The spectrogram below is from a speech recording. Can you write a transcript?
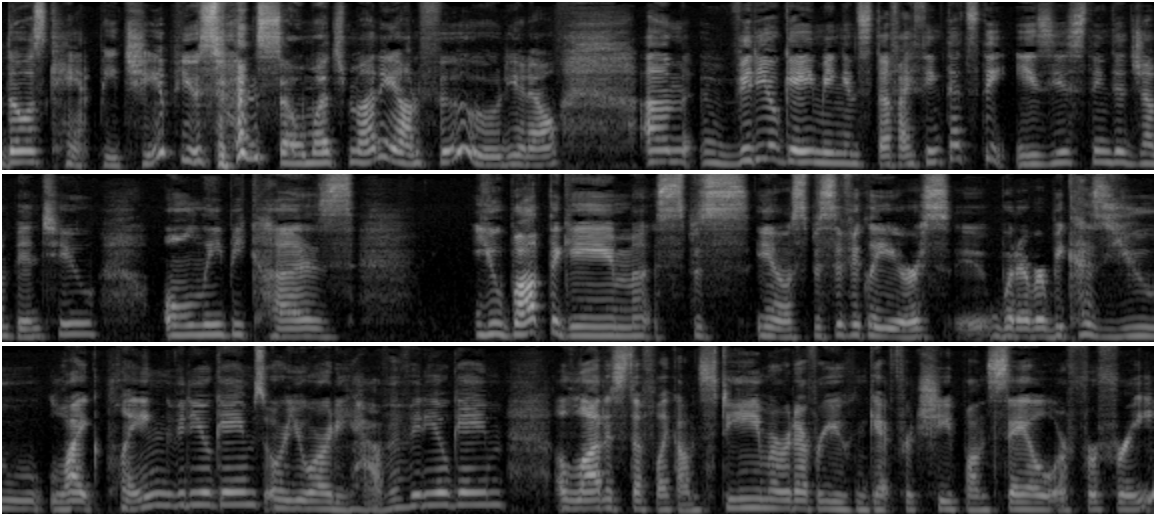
those can't be cheap. You spend so much money on food, you know. Um, video gaming and stuff, I think that's the easiest thing to jump into only because you bought the game, spe- you know, specifically or whatever because you like playing video games or you already have a video game. A lot of stuff like on Steam or whatever you can get for cheap on sale or for free.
